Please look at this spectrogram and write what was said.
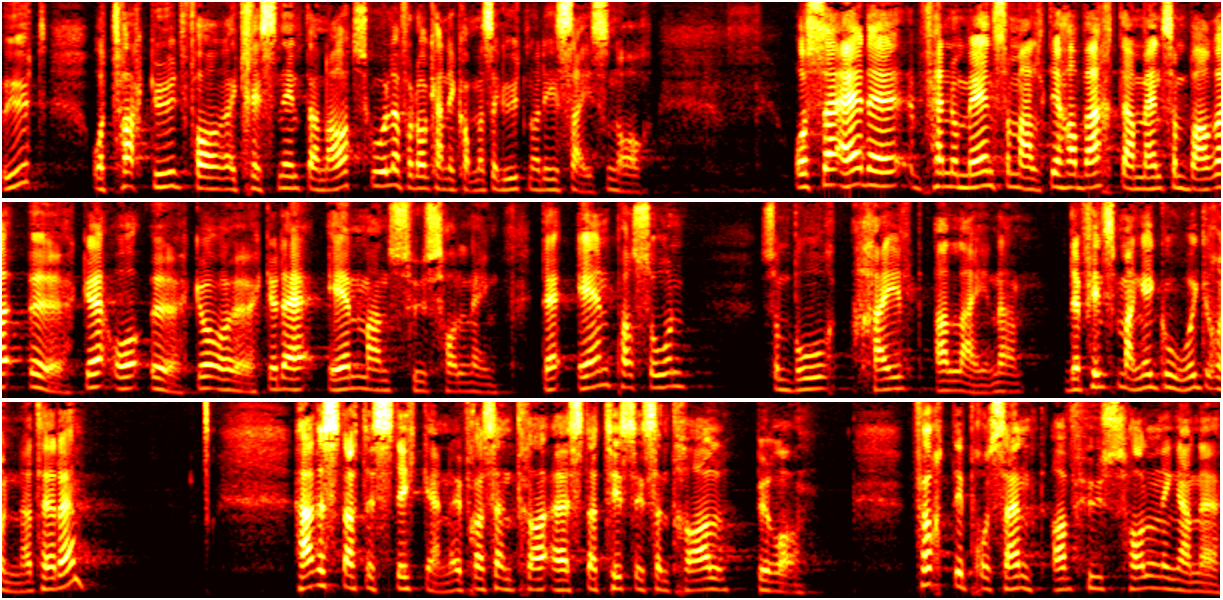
ut. Og takk Gud for kristen internatskole, for da kan de komme seg ut når de er 16 år. Og så er det fenomen som alltid har vært der, men som bare øker og øker og øker. Det er enmannshusholdning. Det er én person som bor helt alene. Det fins mange gode grunner til det. Her er statistikken fra eh, Statistisk sentralbyrå. 40% av husholdningene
